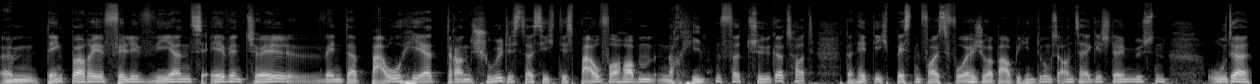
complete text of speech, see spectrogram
Ähm, denkbare Fälle wären es eventuell, wenn der Bauherr daran schuld ist, dass sich das Bauvorhaben nach hinten verzögert hat, dann hätte ich bestenfalls vorher schon eine Baubehinderungsanzeige stellen müssen. Oder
